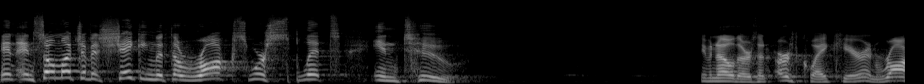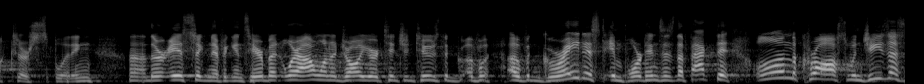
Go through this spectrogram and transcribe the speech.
and, and so much of it shaking that the rocks were split in two. Even though there's an earthquake here and rocks are splitting, uh, there is significance here. But where I want to draw your attention to is the, of, of greatest importance is the fact that on the cross, when Jesus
